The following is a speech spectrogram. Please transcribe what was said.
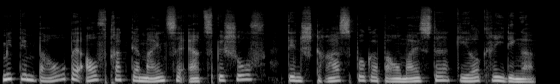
Mit dem Bau beauftragt der Mainzer Erzbischof den Straßburger Baumeister Georg Riedinger.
